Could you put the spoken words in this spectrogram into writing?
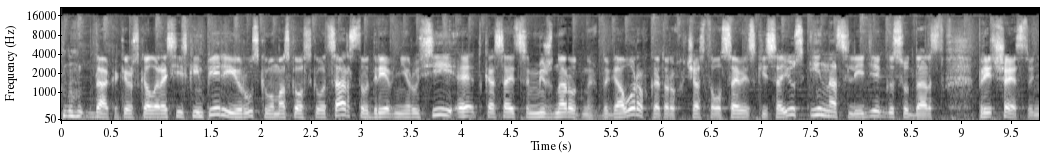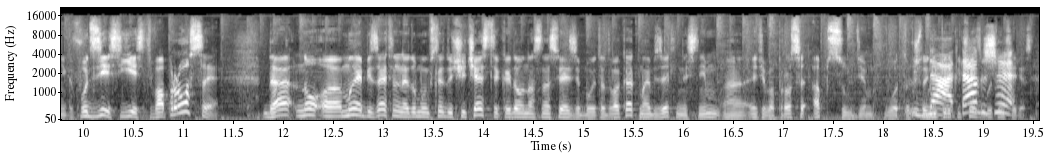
ну, да, как я уже сказал, Российской империи и Русского Московского царства, Древней Руси. Это касается международных договоров, в которых участвовал Советский Союз, и наследия государств предшественников. Вот здесь есть вопросы, да, но э, мы обязательно, я думаю, в следующей части, когда у нас на связи будет адвокат, мы обязательно с ним э, эти вопросы обсудим. Вот, так что да, не переключайтесь, также... интересно.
